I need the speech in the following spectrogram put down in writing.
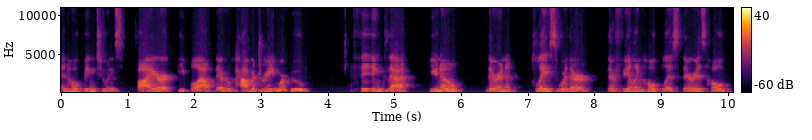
and hoping to inspire people out there who have a dream or who think that you know they're in a place where they're they're feeling hopeless. There is hope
